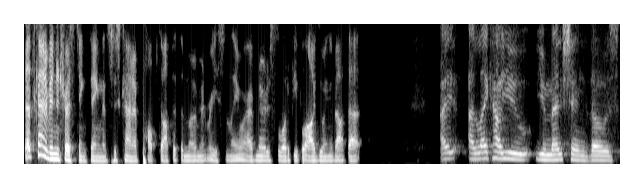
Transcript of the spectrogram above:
that's kind of an interesting thing that's just kind of popped up at the moment recently where I've noticed a lot of people arguing about that. I, I like how you you mentioned those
